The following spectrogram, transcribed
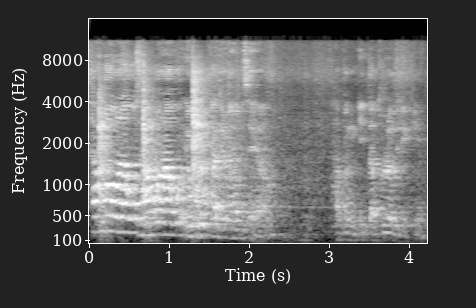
3번하고 4번하고 요거까지만 해보세요. 이따 불러드릴게요.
